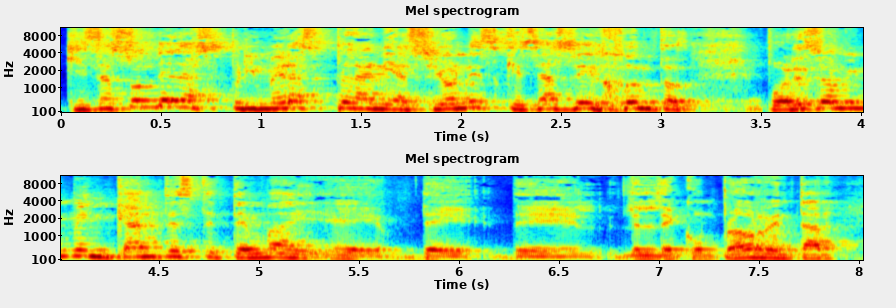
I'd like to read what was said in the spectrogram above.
quizás son de las primeras planeaciones que se hacen juntos. Por eso a mí me encanta este tema eh, de, del de comprar o rentar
